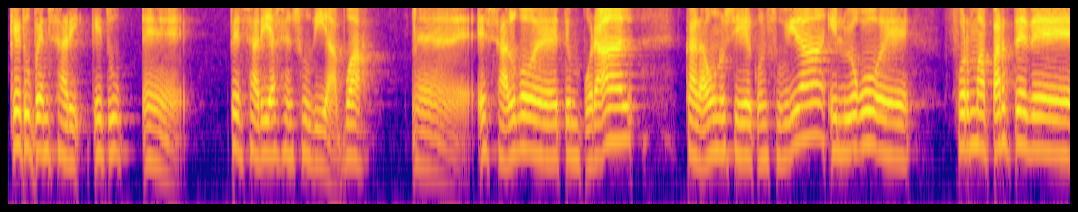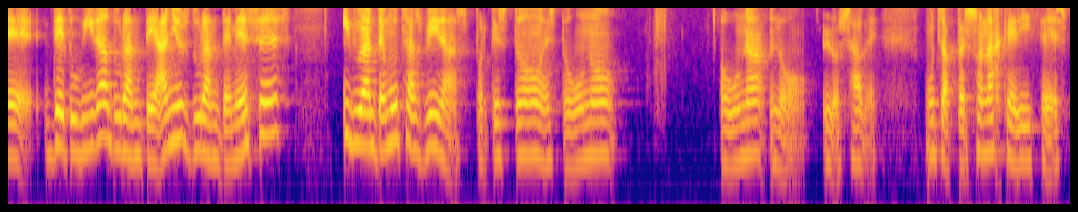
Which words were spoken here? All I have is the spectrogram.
Que tú, que tú eh, pensarías en su día, Buah, eh, es algo eh, temporal, cada uno sigue con su vida y luego forma parte de, de, tu vida durante años, durante meses y durante muchas vidas, porque esto, esto uno o una lo, lo sabe. Muchas personas que dices,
